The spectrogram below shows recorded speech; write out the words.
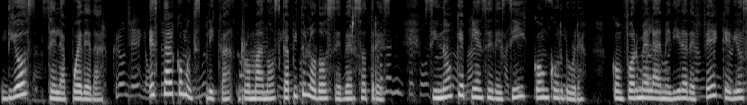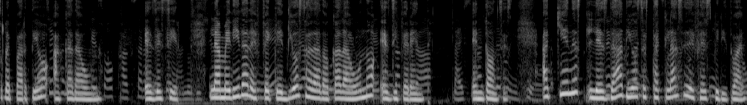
Dios se la puede dar. Es tal como explica Romanos capítulo 12, verso 3, sino que piense de sí con cordura, conforme a la medida de fe que Dios repartió a cada uno. Es decir, la medida de fe que Dios ha dado a cada uno es diferente. Entonces, ¿a quiénes les da Dios esta clase de fe espiritual?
